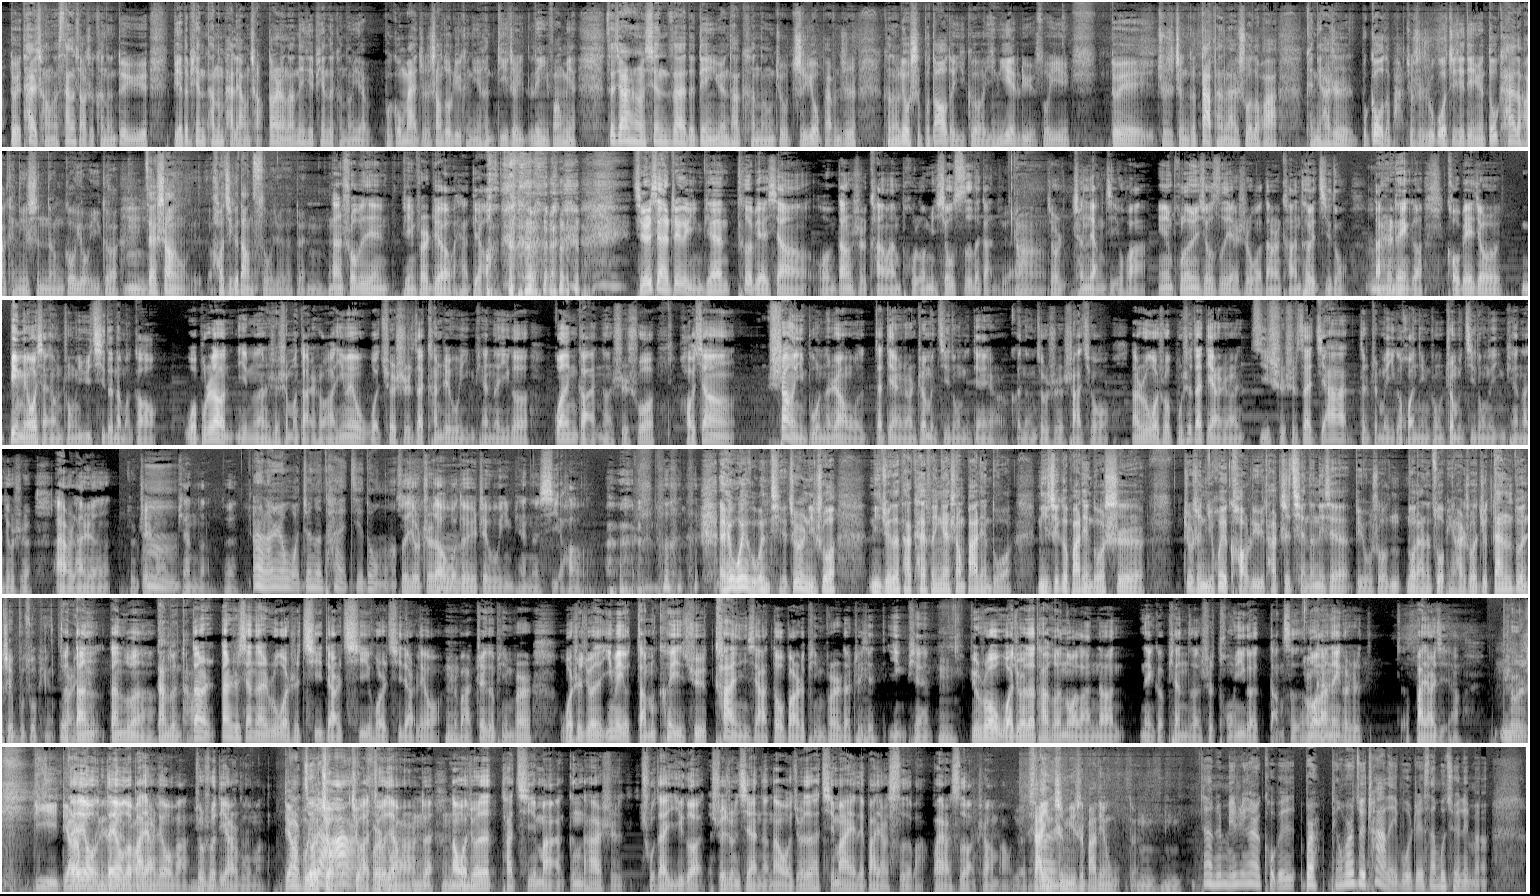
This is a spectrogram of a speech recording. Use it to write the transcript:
对，太长了，三个小时可能对于别的片子它能排两场。当然了，那些片子可能也不够卖，就是上座率肯定也很低。这另一方面，再加上现在的电影院它可能就只有百分之可能六十不到的一个营业率，所以。对，就是整个大盘来说的话，肯定还是不够的吧。就是如果这些电影院都开的话，肯定是能够有一个再上好几个档次。我觉得对，嗯，但说不定评分就要往下掉。其实现在这个影片特别像我们当时看完《普罗米修斯》的感觉啊，就是成两极化。因为《普罗米修斯》也是我当时看完特别激动，但是那个口碑就并没有我想象中预期的那么高。我不知道你们是什么感受啊？因为我确实在看这部影片的一个观感呢，是说好像上一部能让我在电影院这么激动的电影，可能就是《沙丘》。那如果说不是在电影院，即使是在家的这么一个环境中这么激动的影片，那就是《爱尔兰人》。就这种片子，对《爱尔兰人》，我真的太激动了，所以就知道我对于这部影片的喜好。哎，我有个问题，就是你说你觉得他开分应该上八点多，你这个八点多是？就是你会考虑他之前的那些，比如说诺兰的作品，还是说就单论这部作品？就单单论啊，单论他。但是但是现在如果是七点七或者七点六，是吧？这个评分，我是觉得，因为咱们可以去看一下豆瓣的评分的这些影片，嗯，比如说，我觉得他和诺兰的那个片子是同一个档次的，诺兰那个是八点几啊？是不是第第二得有得有个八点六吧？就说第二部嘛，第二部有九九九点二。对，那我觉得他起码跟他是处在一个水准线的。那我觉得他起码也得八点四吧，八点四往上吧。我觉得《侠影之谜》是八点五，对，嗯嗯，《侠影之谜》是应该是口碑不是评分最差的一部，这三部曲里面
